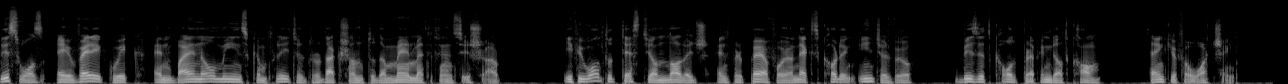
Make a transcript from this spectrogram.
This was a very quick and by no means complete introduction to the main method in C Sharp. If you want to test your knowledge and prepare for your next coding interview, visit codeprepping.com. Thank you for watching.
